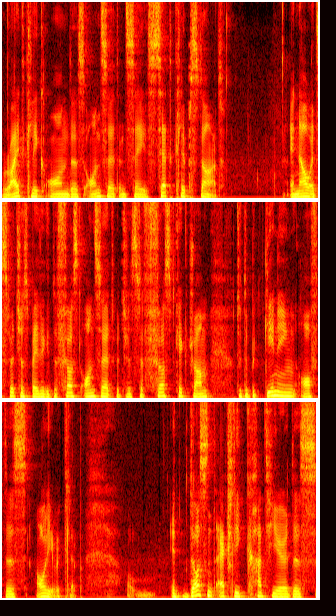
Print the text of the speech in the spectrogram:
right click on this onset and say set clip start. And now it switches basically the first onset, which is the first kick drum, to the beginning of this audio clip. It doesn't actually cut here this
